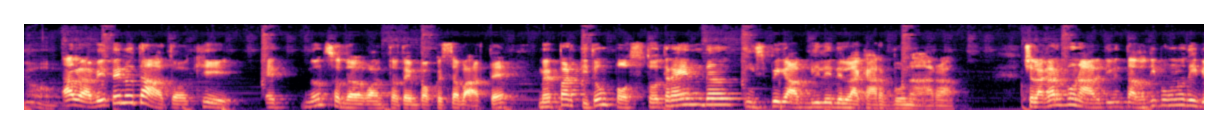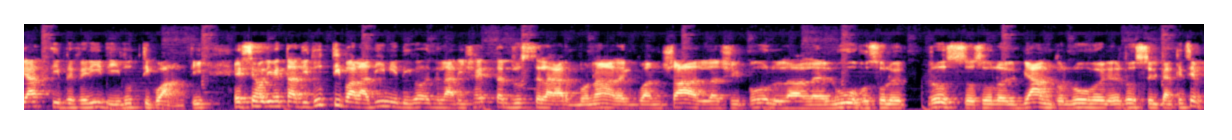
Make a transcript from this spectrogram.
No. Allora, avete notato che è- non so da quanto tempo a questa parte, ma è partito un po' sto trend inspiegabile della carbonara. Cioè, la carbonara è diventato tipo uno dei piatti preferiti di tutti quanti. E siamo diventati tutti paladini di della ricetta giusta della carbonara: il guanciale, la cipolla, l'uovo, solo il rosso, solo il bianco, l'uovo, il rosso e il bianco insieme.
